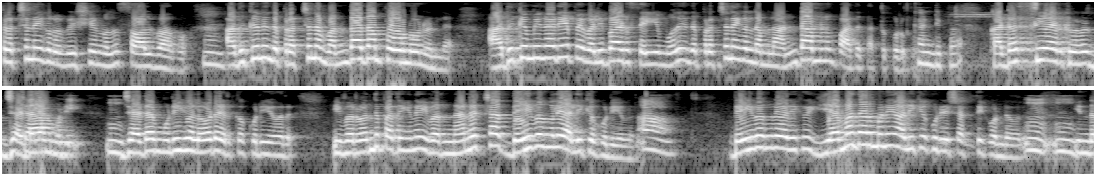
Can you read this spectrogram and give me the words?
பிரச்சனைகளும் விஷயங்களும் சால்வ் ஆகும். அதுக்குன்னு இந்த பிரச்சனை வந்தாதான் போகணும்னு இல்லை. அதுக்கு முன்னாடியே போய் வழிபாடு செய்யும் போது இந்த பிரச்சனைகள் நம்மள அண்டாமலும் பாதுகாத்து கொடுக்கும். கண்டிப்பா. கடைசியா இருக்கிறவர் ஜடாமுடி. ஜட முடிகளோட இருக்கக்கூடியவர். இவர் வந்து பாத்தீங்கன்னா இவர் நினைச்சா தெய்வங்களே அழிக்கக்கூடியவர். தெய்வங்களே அழிக்க யம தர்மனே அழிக்கக்கூடிய சக்தி கொண்டவர். இந்த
